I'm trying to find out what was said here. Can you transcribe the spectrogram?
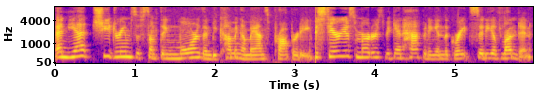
and and yet she dreams of something more than becoming a man's property. Mysterious murders begin happening in the great city of London,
